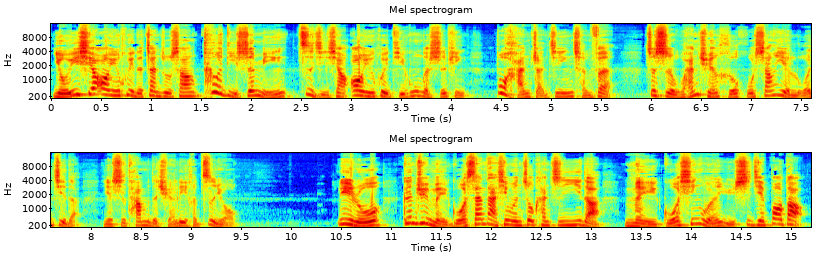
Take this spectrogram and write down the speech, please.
有一些奥运会的赞助商特地声明自己向奥运会提供的食品不含转基因成分，这是完全合乎商业逻辑的，也是他们的权利和自由。例如，根据美国三大新闻周刊之一的《美国新闻与世界报道》，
